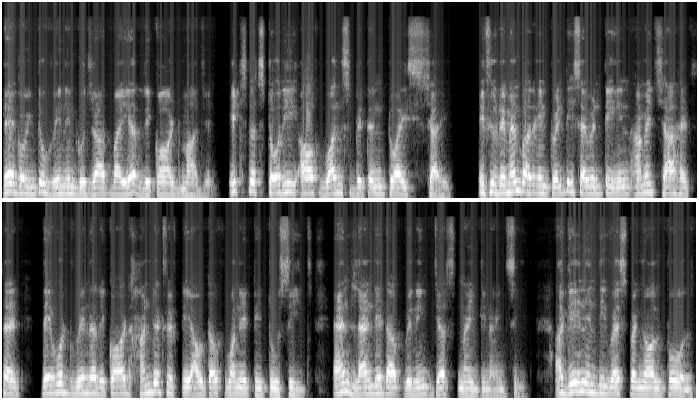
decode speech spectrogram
they're going to win in Gujarat by a record margin. It's the story of once bitten, twice shy. If you remember in 2017, Amit Shah had said they would win a record 150 out of 182 seats and landed up winning just 99 seats. Again in the West Bengal poll,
